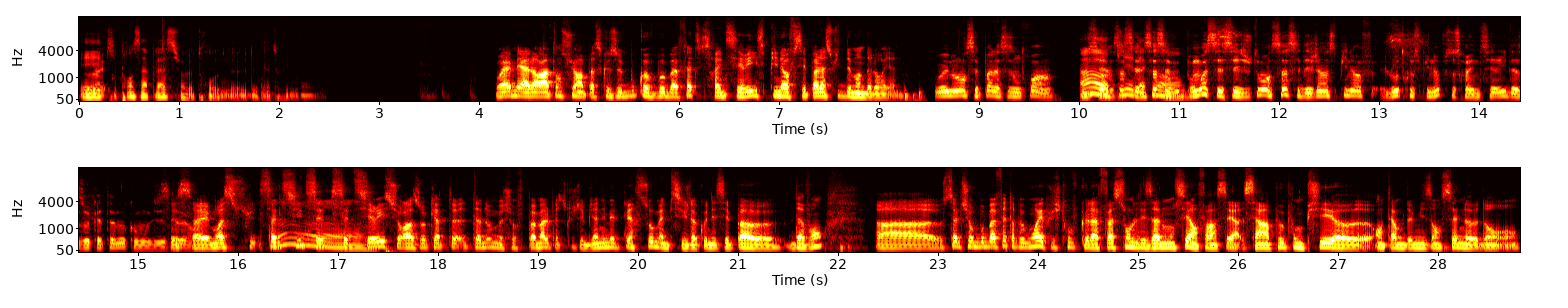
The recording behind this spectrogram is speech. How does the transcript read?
et Ouais. qui prend sa place sur le trône de, Tatooine. Ouais, mais alors attention, hein, parce que The Book of Boba Fett, ce sera une série spin-off, c'est pas la suite de Mandalorian. Ouais, non, non, c'est pas la saison 3. Hein. Ah, ça, ça, pour moi, c'est, justement ça, c'est déjà un spin-off. L'autre spin-off, ce sera une série d'Azoka Tano, comme on le disait tout C'est à l'heure. ça, et moi, celle-ci, Ah. cette, cette série sur Ahsoka Ta- Tano me chauffe pas mal parce que j'ai bien aimé le perso, même si je la connaissais pas euh, d'avant. Euh, celle sur Boba Fett, un peu moins, et puis je trouve que la façon de les annoncer, enfin, c'est un peu pompier euh, en termes de mise en scène dans,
